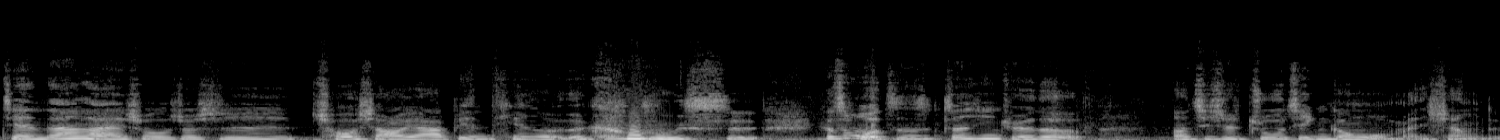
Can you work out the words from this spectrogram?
简单来说，就是丑小鸭变天鹅的故事。可是我真真心觉得，呃，其实朱静跟我蛮像的，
